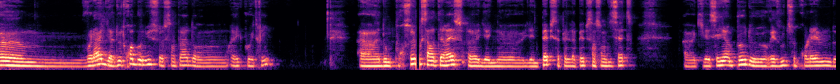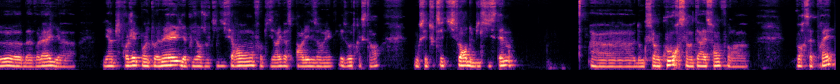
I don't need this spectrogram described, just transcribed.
Euh, voilà, il y a deux, trois bonus sympas avec Poetry. Euh, donc pour ceux que ça intéresse, euh, il, y a une, il y une PEP qui s'appelle la PEP 517 qui va essayer un peu de résoudre ce problème de, bah voilà, il y a, il y un project.oml, il y a plusieurs outils différents, il faut qu'ils arrivent à se parler les uns avec les autres, etc. Donc c'est toute cette histoire de big system. Donc c'est en cours, c'est intéressant, il faudra voir ça de près.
